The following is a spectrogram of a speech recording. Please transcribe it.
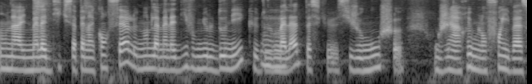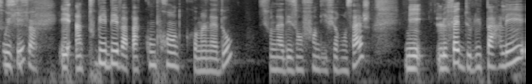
on a une maladie qui s'appelle un cancer. Le nom de la maladie, vaut mieux le donner que de mhm. malade, parce que si je mouche euh, ou que j'ai un rhume, l'enfant, il va associer. ça. Et un tout bébé va pas comprendre comme un ado, si on a des enfants de différents âges. Mais le fait de lui parler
